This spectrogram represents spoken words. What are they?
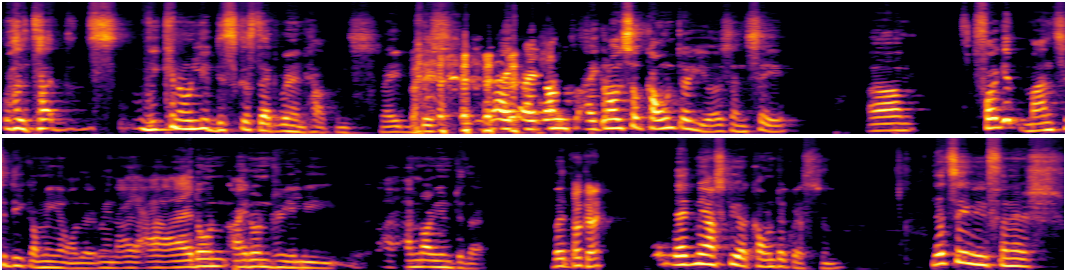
Well, that's, we can only discuss that when it happens, right? Because I, I, can, I can also counter yours and say, um, forget Man City coming and all that. I mean, I, I, don't, I don't really, I, I'm not into that. But Okay. let me ask you a counter question. Let's say we finish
